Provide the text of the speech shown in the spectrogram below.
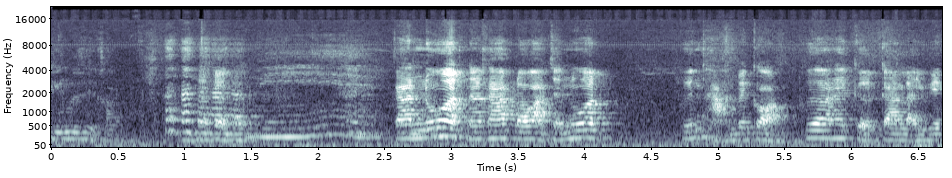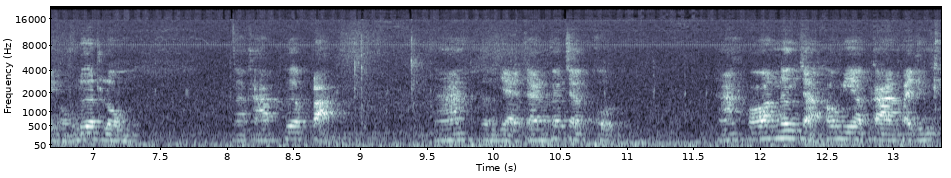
ทิ้งเลยสิครับ นี่การนวดนะครับ เราอาจจะนวดพื้นฐานไปก่อน เพื่อให้เกิดการไหลเวียนของเลือดลมนะครับ เพื่อปรับนะส่วนใหญ่อาจารย์ก็จะกดนะเพราะเนื่องจากเขามีอาการไปถึงแข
